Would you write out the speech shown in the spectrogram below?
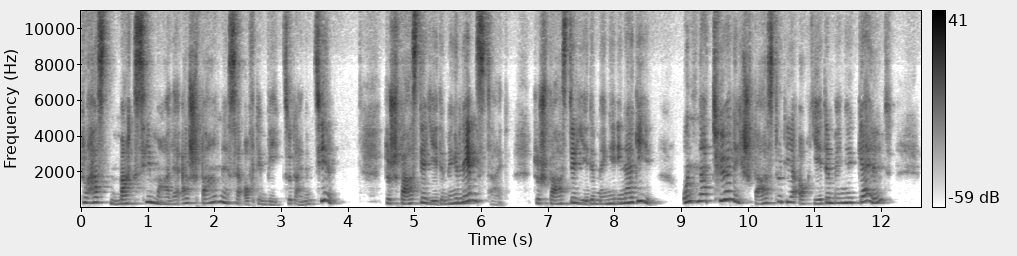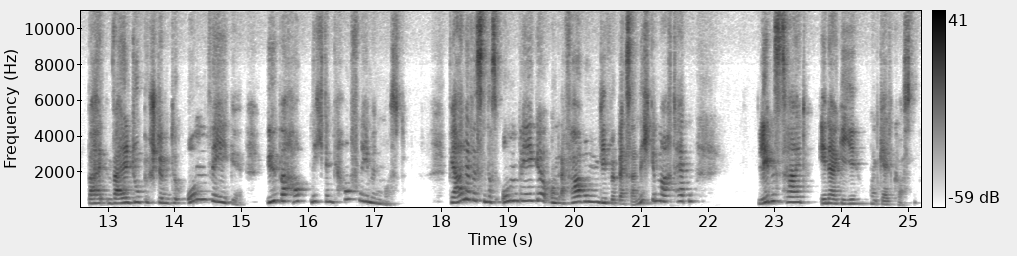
du hast maximale Ersparnisse auf dem Weg zu deinem Ziel. Du sparst dir jede Menge Lebenszeit. Du sparst dir jede Menge Energie. Und natürlich sparst du dir auch jede Menge Geld, weil, du bestimmte Umwege überhaupt nicht in Kauf nehmen musst. Wir alle wissen, dass Umwege und Erfahrungen, die wir besser nicht gemacht hätten, Lebenszeit, Energie und Geld kosten.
